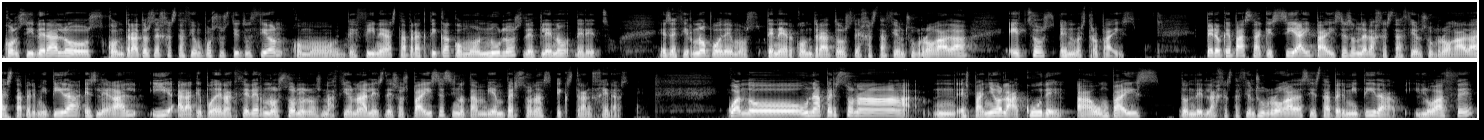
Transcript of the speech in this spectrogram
considera los contratos de gestación por sustitución, como define esta práctica, como nulos de pleno derecho. Es decir, no podemos tener contratos de gestación subrogada hechos en nuestro país. Pero ¿qué pasa? Que sí hay países donde la gestación subrogada está permitida, es legal y a la que pueden acceder no solo los nacionales de esos países, sino también personas extranjeras. Cuando una persona mm, española acude a un país donde la gestación subrogada sí está permitida y lo hace,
